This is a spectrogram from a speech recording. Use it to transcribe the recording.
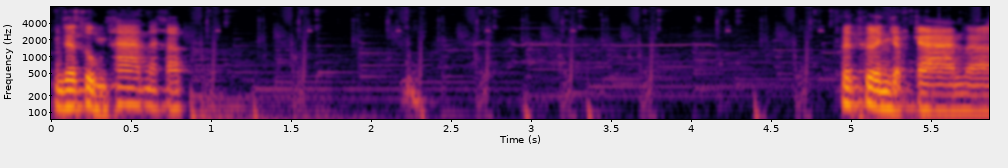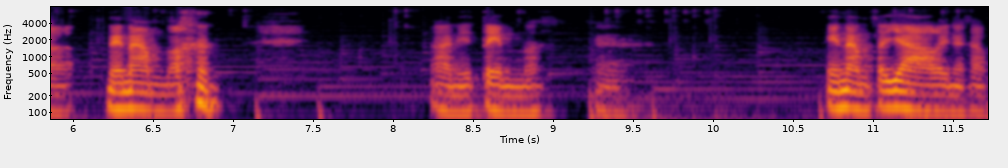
มันจะสุ่มธาตุนะครับ เพื่อเทินกับการแนะนำเนาะอันนี้เต็มเนาะแนะนำซะยาวเลยนะครับ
